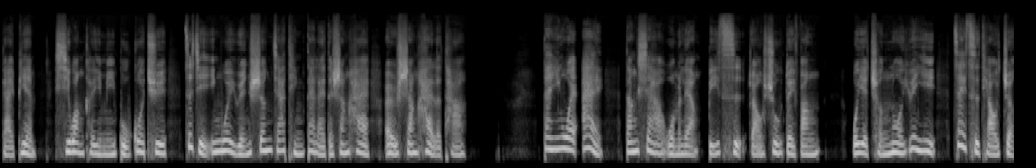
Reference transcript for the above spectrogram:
改变，希望可以弥补过去自己因为原生家庭带来的伤害而伤害了她。但因为爱，当下我们俩彼此饶恕对方。我也承诺愿意再次调整，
